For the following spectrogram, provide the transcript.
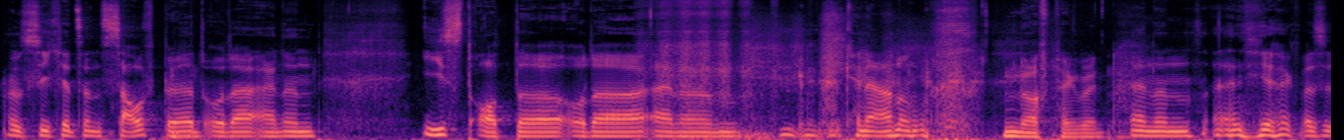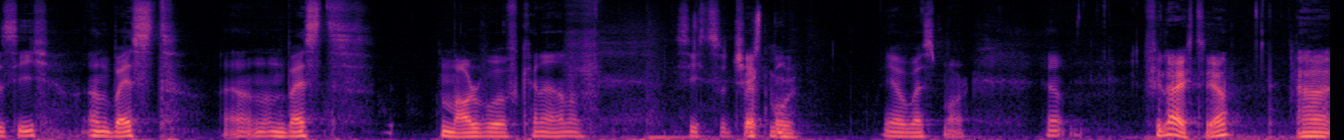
als sich jetzt einen Southbird Mhm. oder einen East Otter oder einen, keine Ahnung, North Penguin. einen, einen hier, was weiß ich, einen West, einen West Maulwurf, keine Ahnung, sich zu checken. Westmore. Ja, Westmore. Vielleicht, ja. Äh,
